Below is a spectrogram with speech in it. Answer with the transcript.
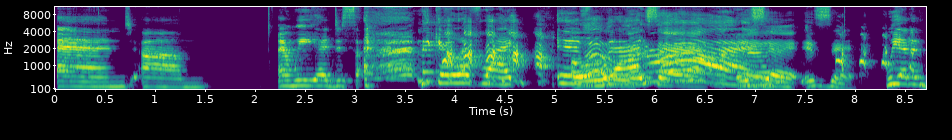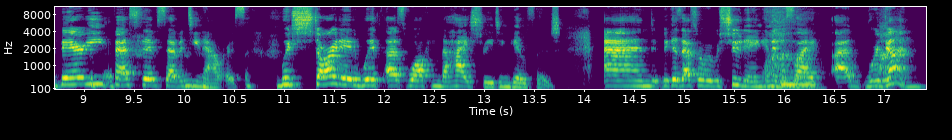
and um, and we had decided. Michaela's like, "Is Oh, that is right?" it? Is it? Is it? We had a very festive 17 hours, which started with us walking the high street in Guildford, and because that's where we were shooting, and it was like, I, "We're done.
